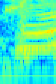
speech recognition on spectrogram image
Okay.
